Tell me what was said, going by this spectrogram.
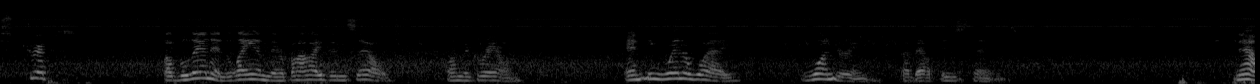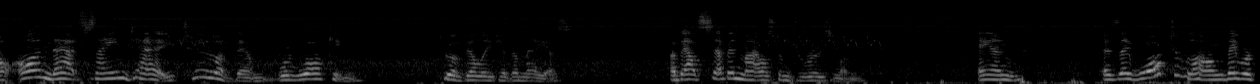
strips of linen laying there by themselves on the ground. And he went away wondering about these things. Now, on that same day, two of them were walking to a village of Emmaus, about seven miles from Jerusalem. And as they walked along, they were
